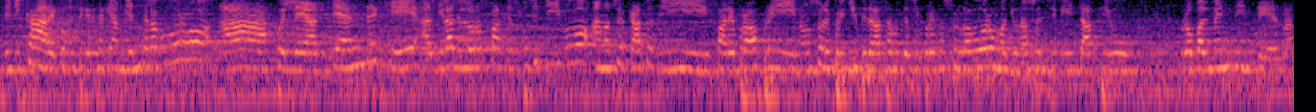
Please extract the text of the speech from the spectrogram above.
dedicare come segreteria ambiente lavoro a quelle aziende che al di là del loro spazio espositivo hanno cercato di fare propri non solo i principi della salute e sicurezza sul lavoro ma di una sensibilità più globalmente intesa.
